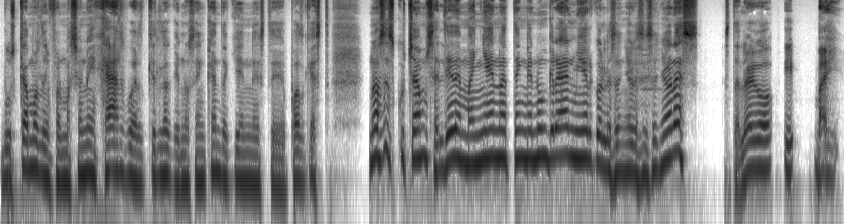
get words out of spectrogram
buscamos la información en hardware, que es lo que nos encanta aquí en este podcast. Nos escuchamos el día de mañana. Tengan un gran miércoles, señores y señoras. Hasta luego y bye.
